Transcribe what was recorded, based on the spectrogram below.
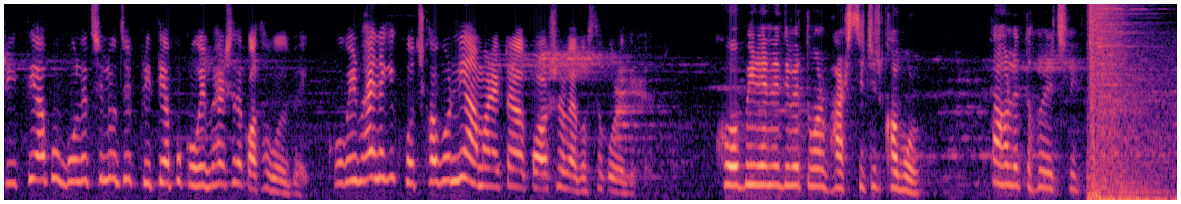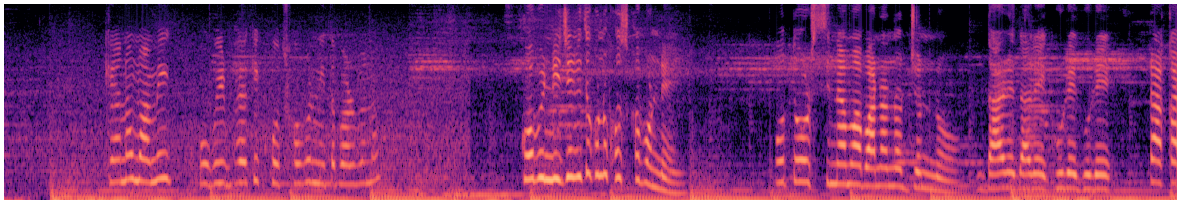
প্রীতি আপু বলেছিল যে প্রীতি আপু কবির ভাইয়ের সাথে কথা বলবে। কবির ভাই নাকি খোঁজ খবর নিয়ে আমার একটা পড়াশোনার ব্যবস্থা করে দিবে। কবির এনে দেবে তোমার ভার্সিটির খবর। তাহলে তো হয়েছে। কেন মামি? কবির ভাই কি খোঁজ খবর নিতে পারবে না? কবির নিজেরই তো কোনো খোঁজ খবর নেই। ও তোর সিনেমা বানানোর জন্য দাঁড়ে দাঁড়ে ঘুরে ঘুরে টাকা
